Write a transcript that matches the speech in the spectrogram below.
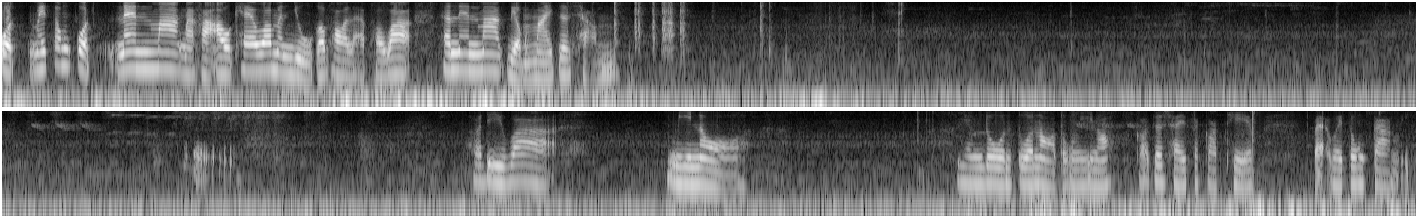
กดไม่ต้องกดแน่นมากนะคะ เอาแค่ว่ามันอยู่ก็พอแล้ว เพราะว่าถ้าแน่นมากเดี๋ยวไม้จะช้ำโอ้พอดีว่ามีหน่อยังโดนตัวหน่อตรงนี้เนาะก็จะใช้สกอตเทป แปะไว้ตรงกลางอีก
